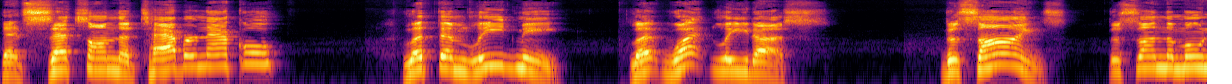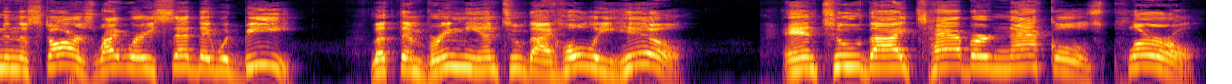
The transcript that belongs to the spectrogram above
that sets on the tabernacle? Let them lead me Let what lead us? The signs, the sun, the moon, and the stars, right where he said they would be. Let them bring me unto thy holy hill and to thy tabernacles, plural.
